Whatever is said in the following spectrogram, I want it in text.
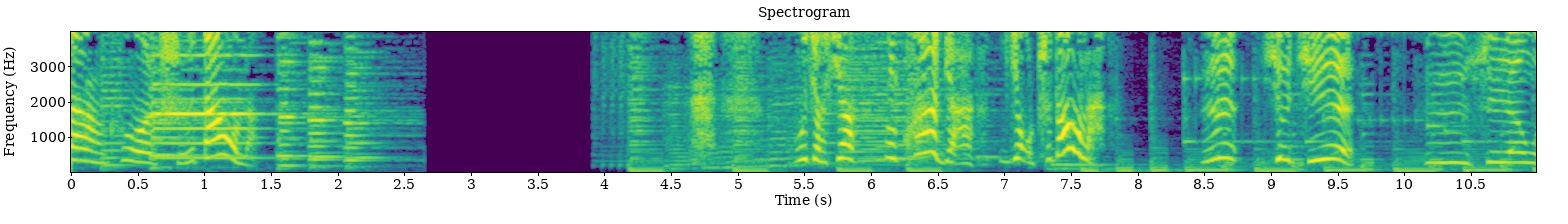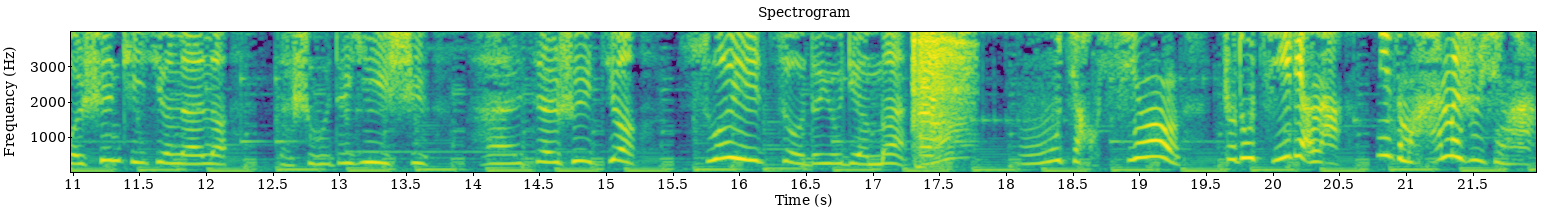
上课迟到了。五角星，你快点儿，要迟到了。嗯，小琪，嗯，虽然我身体醒来了，但是我的意识还在睡觉，所以走的有点慢。五角星，这都几点了？你怎么还没睡醒啊？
